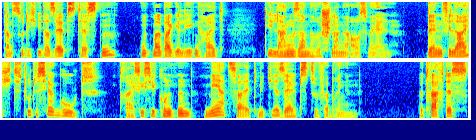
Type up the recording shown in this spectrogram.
kannst du dich wieder selbst testen und mal bei Gelegenheit die langsamere Schlange auswählen. Denn vielleicht tut es ja gut, 30 Sekunden mehr Zeit mit dir selbst zu verbringen. Betrachte es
